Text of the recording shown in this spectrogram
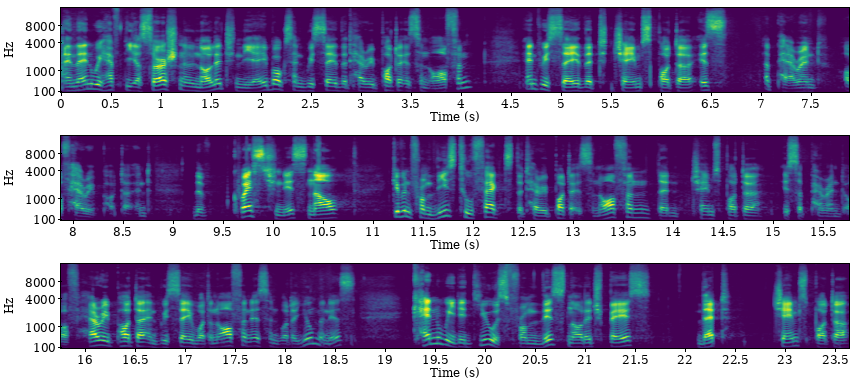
And then we have the assertional knowledge in the A box, and we say that Harry Potter is an orphan, and we say that James Potter is a parent of Harry Potter. And the question is now, given from these two facts that Harry Potter is an orphan, then James Potter is a parent of Harry Potter, and we say what an orphan is and what a human is, can we deduce from this knowledge base that James Potter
